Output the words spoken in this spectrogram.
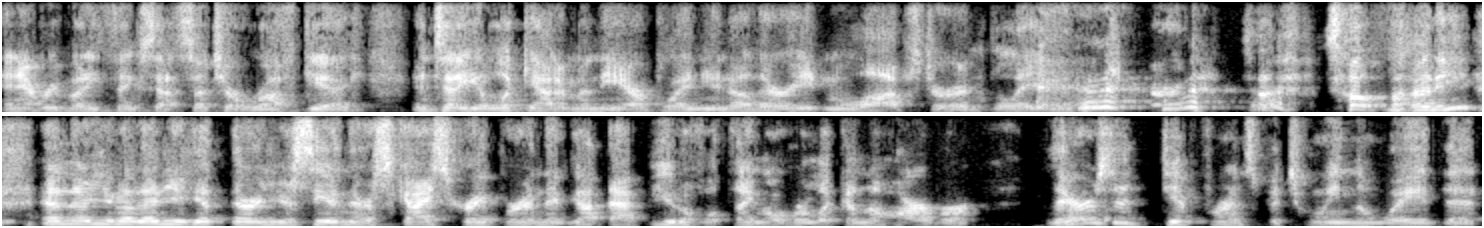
and everybody thinks that's such a rough gig until you look at them in the airplane, you know, they're eating lobster and laying. so, so funny. And then, you know, then you get there and you're seeing their skyscraper and they've got that beautiful thing overlooking the harbor. There's a difference between the way that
